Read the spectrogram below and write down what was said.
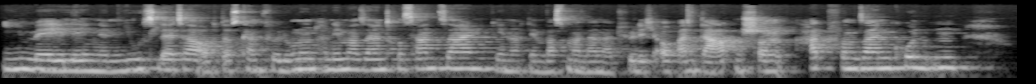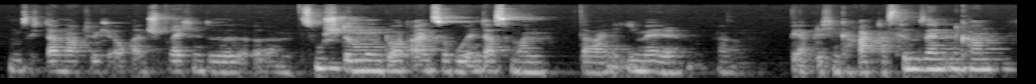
E-Mailing, ein Newsletter, auch das kann für Lohnunternehmer sehr interessant sein, je nachdem, was man dann natürlich auch an Daten schon hat von seinen Kunden um sich dann natürlich auch entsprechende äh, Zustimmung dort einzuholen, dass man da eine E-Mail äh, werblichen Charakters hinsenden kann.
